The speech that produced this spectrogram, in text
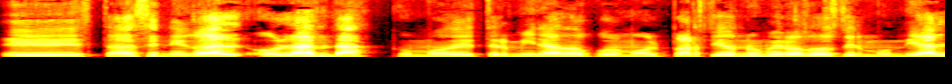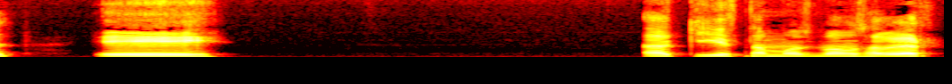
Eh, está Senegal, Holanda, como determinado como el partido número 2 del Mundial. Eh, Aquí estamos, vamos a ver.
